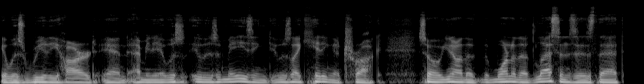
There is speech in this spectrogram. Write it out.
It was really hard, and I mean, it was it was amazing. It was like hitting a truck. So you know, the, the one of the lessons is that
